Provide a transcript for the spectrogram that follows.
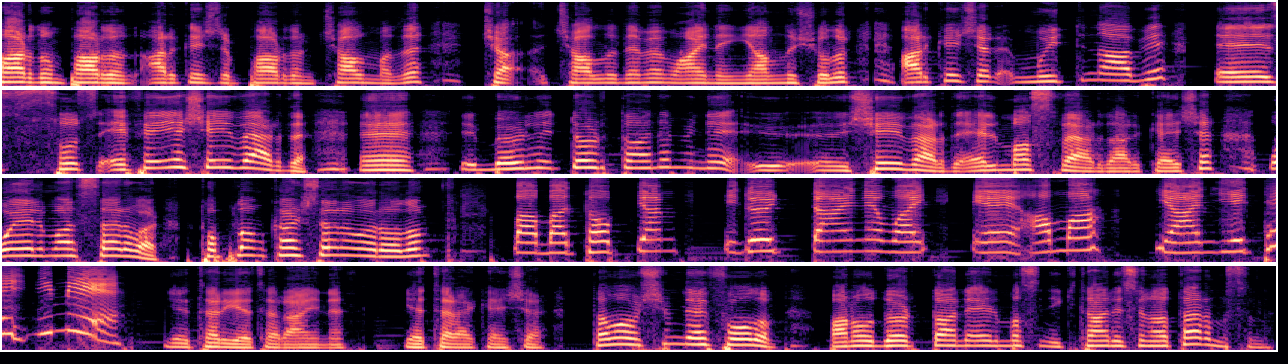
Pardon pardon arkadaşlar pardon çalmadı. Ça- çaldı demem aynen yanlış olur. Arkadaşlar Muhittin abi e, sos Efe'ye şey verdi. E, böyle dört tane mi ne e, şey verdi. Elmas verdi arkadaşlar. O elmaslar var. Toplam kaç tane var oğlum? Baba toplam dört tane var. Ee, ama yani yeter değil mi? Yeter yeter aynen. Yeter arkadaşlar. Tamam şimdi Efe oğlum. Bana o dört tane elmasın iki tanesini atar mısın?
